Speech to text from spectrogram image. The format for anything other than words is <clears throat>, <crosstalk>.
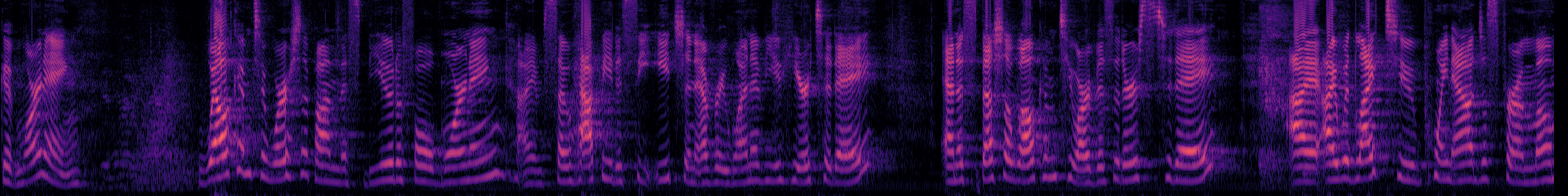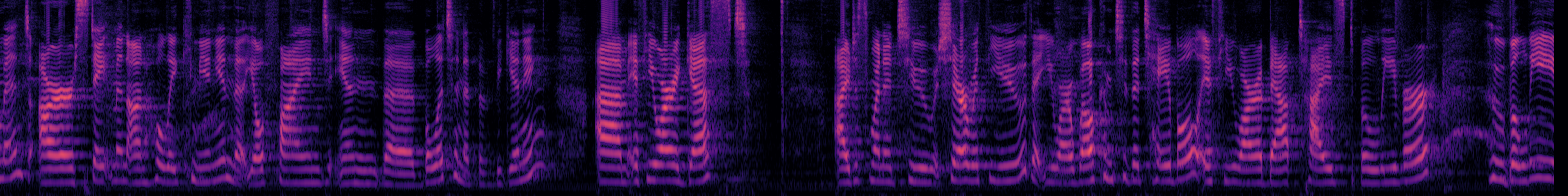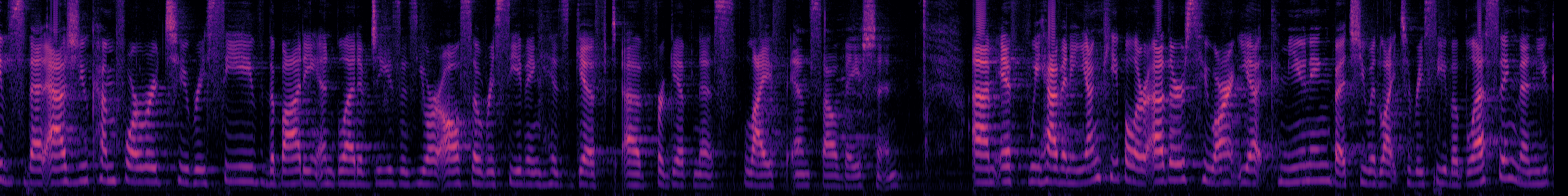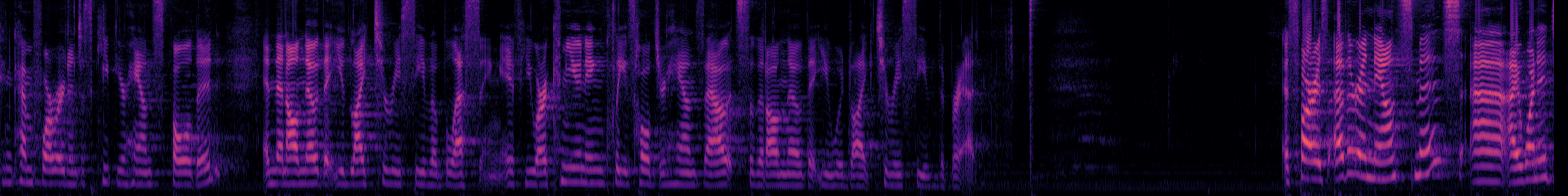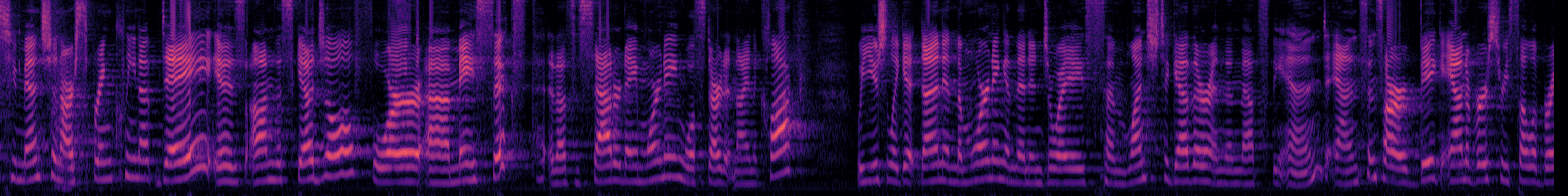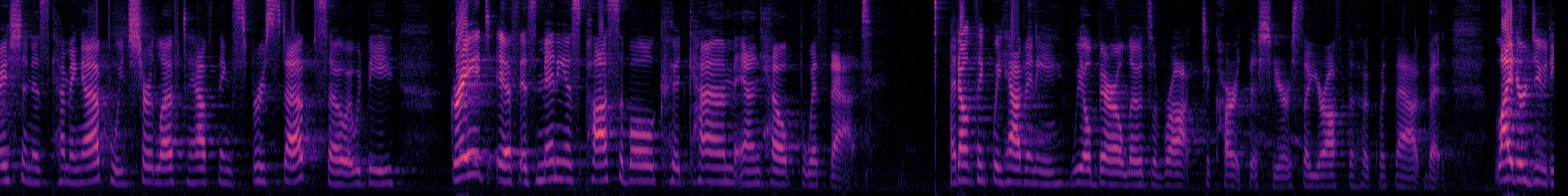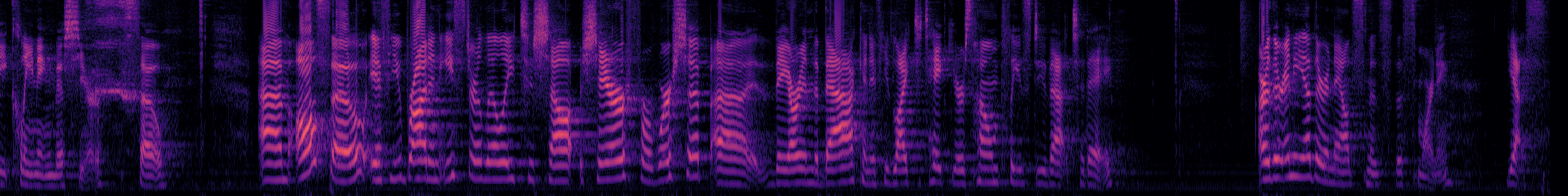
Good morning. Welcome to worship on this beautiful morning. I'm so happy to see each and every one of you here today. And a special welcome to our visitors today. I, I, would like to point out just for a moment our statement on Holy Communion that you'll find in the bulletin at the beginning. Um, if you are a guest, I just wanted to share with you that you are welcome to the table if you are a baptized believer who believes that as you come forward to receive the body and blood of Jesus, you are also receiving his gift of forgiveness, life, and salvation. Um, if we have any young people or others who aren't yet communing, but you would like to receive a blessing, then you can come forward and just keep your hands folded and then I'll know that you'd like to receive a blessing. If you are communing, please hold your hands out so that I'll know that you would like to receive the bread. As far as other announcements, uh, I wanted to mention our spring cleanup day is on the schedule for uh, May 6th. That's a Saturday morning. We'll start at 9 o'clock. We usually get done in the morning and then enjoy some lunch together, and then that's the end. And since our big anniversary celebration is coming up, we'd sure love to have things spruced up, so it would be great if as many as possible could come and help with that. I don't think we have any wheelbarrow loads of rock to cart this year, so you're off the hook with that, but lighter duty cleaning this year. So um, also, if you brought an Easter lily to share for worship, uh, they are in the back, and if you'd like to take yours home, please do that today. Are there any other announcements this morning? Yes.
